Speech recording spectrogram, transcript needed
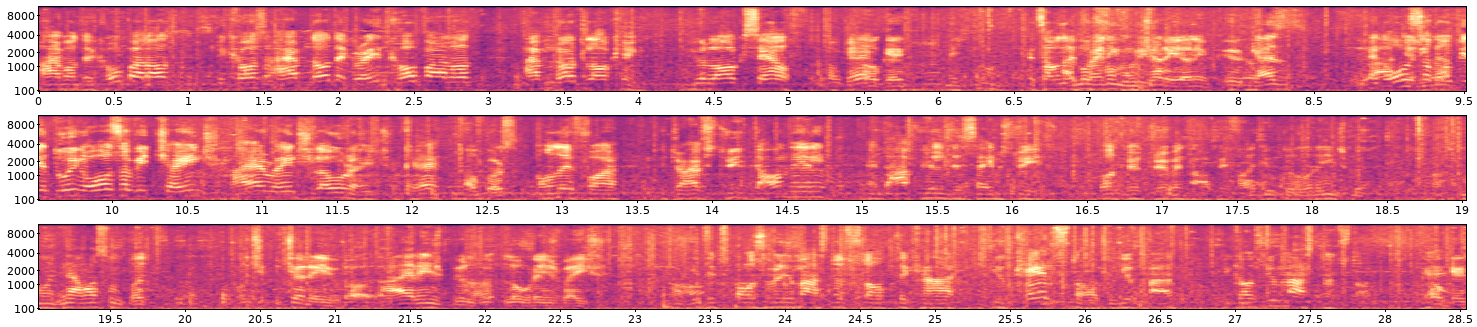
I'm on the co-pilot because I'm not a great co-pilot. I'm not locking. You lock self, okay? Okay. It's only Hát most training fogunk wheel. cserélni. And also what we're doing also we change high range, low range, okay? Of course. Only for we drive street downhill and uphill the same street. What we've driven now before. Hagyjuk low range-be. Azt mondja. Nem, azt mondta, hogy, hogy high range-ből low range-be is. If it's possible you must not stop the car. You can't stop you but because you must not stop. Okay? Oké.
